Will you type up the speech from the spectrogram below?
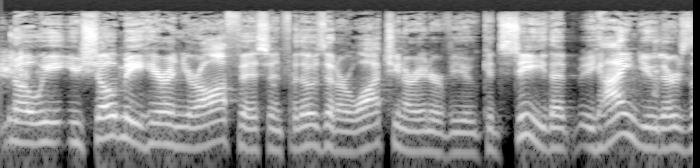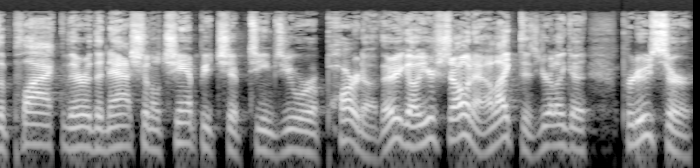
you know, we, you showed me here in your office, and for those that are watching our interview, could see that behind you there's the plaque. There are the national championship teams you were a part of. There you go. You're showing it. I like this. You're like a producer.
